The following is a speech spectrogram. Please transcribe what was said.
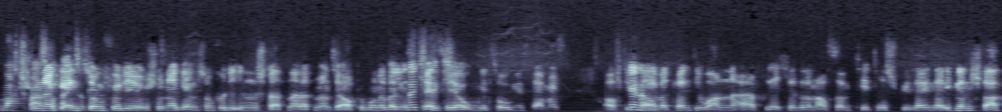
macht Spaß. Schöne Ergänzung für die, schöne Ergänzung für die Innenstadt, ne? Da hatten wir uns ja auch gewundert, weil Nespresso ja umgezogen ist damals auf die genau. Private 21 äh, Fläche, also dann auch so ein Tetris-Spieler in der Innenstadt.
